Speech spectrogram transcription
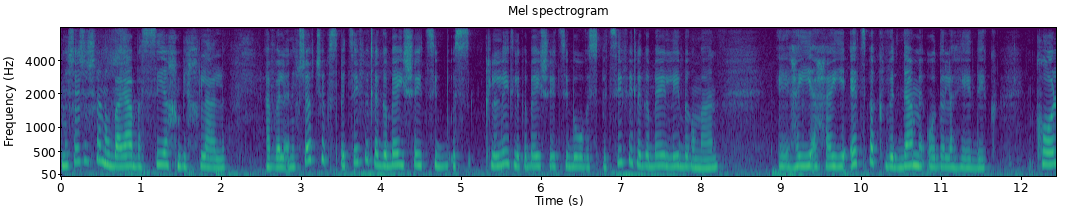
אני חושבת שיש לנו בעיה בשיח בכלל. אבל אני חושבת שספציפית לגבי אישי ציבור, כללית לגבי אישי ציבור וספציפית לגבי ליברמן, אה, האצבע כבדה מאוד על ההדק. כל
